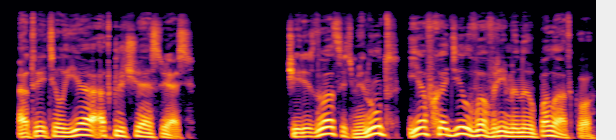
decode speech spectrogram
— ответил я, отключая связь. Через 20 минут я входил во временную палатку,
